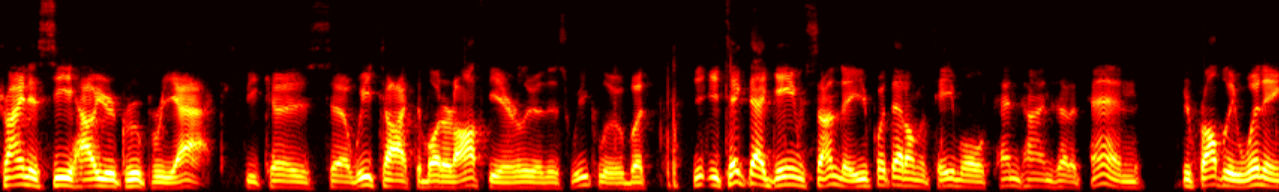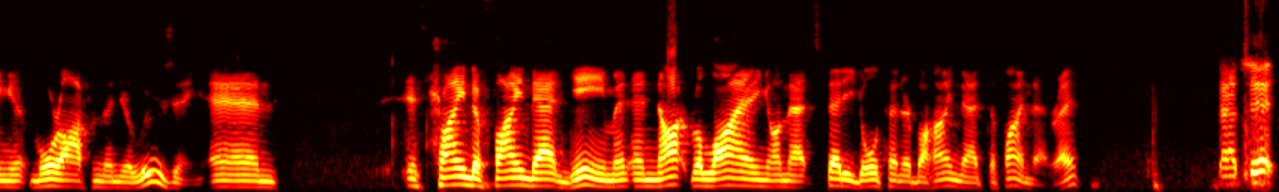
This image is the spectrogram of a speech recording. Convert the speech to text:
trying to see how your group reacts because uh, we talked about it off the air earlier this week, Lou. But you, you, take that game Sunday, you put that on the table ten times out of ten, you're probably winning more often than you're losing, and it's trying to find that game and, and not relying on that steady goaltender behind that to find that, right? That's it.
